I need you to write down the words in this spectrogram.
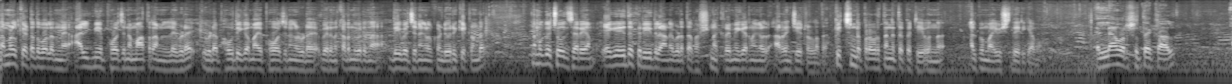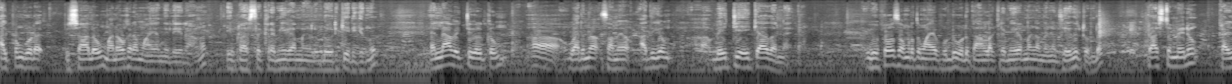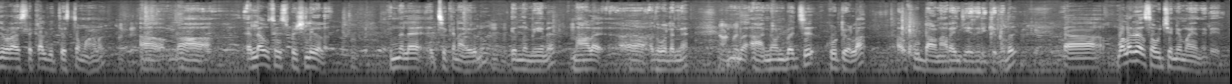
നമ്മൾ കേട്ടതുപോലെ തന്നെ ആത്മീയ ഭോജനം മാത്രമല്ല ഇവിടെ. ഇവിടെ ഭൗതികമായ ഭോജനങ്ങളുടെ വരുന്ന കടന്നു വരുന്ന ദൈവജനങ്ങൾക്ക് വേണ്ടി ഒരുക്കിയിട്ടുണ്ട്. നമുക്ക് ചോദിച്ചറിയാം ഏതൊക്കെ രീതിയിലാണ് ഇവിടുത്തെ ഭക്ഷണ ക്രമീകരണങ്ങൾ അറേഞ്ച് ചെയ്തിട്ടുള്ളത്? കിച്ചന്റെ പ്രവർത്തനത്തെ പറ്റി ഒന്ന് അല്പമായി വിശദീകരിക്കാമോ? എല്ലാ വർഷത്തേക്കാൾ അല്പം കൂടെ വിശാലവും മനോഹരമായ നിലയിലാണ് ഈ പ്രാവശ്യത്തെ ക്രമീകരണങ്ങൾ ഇവിടെ ഒരുക്കിയിരിക്കുന്നത്. എല്ലാ വ്യക്തികൾക്കും വരുന്ന സമയം അധികം വെയിറ്റ് ചെയ്യിക്കാതെ തന്നെ വിഭവസമൃദ്ധമായ ഫുഡ് കൊടുക്കാനുള്ള ക്രമീകരണങ്ങൾ ഞങ്ങൾ ചെയ്തിട്ടുണ്ട്. പ്രാവശ്യത്തെ മെനു കഴിഞ്ഞ പ്രാവശ്യത്തേക്കാൾ വ്യത്യസ്തമാണ്. എല്ലാ ദിവസവും സ്പെഷ്യലുകൾ ഇന്നലെ ചിക്കനായിരുന്നു ഇന്ന് മീൻ നാളെ അതുപോലെ തന്നെ നോൺ വെജ് കൂട്ടിയുള്ള ഫുഡാണ് അറേഞ്ച് ചെയ്തിരിക്കുന്നത്. വളരെ സൗജന്യമായ നിലയിൽ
